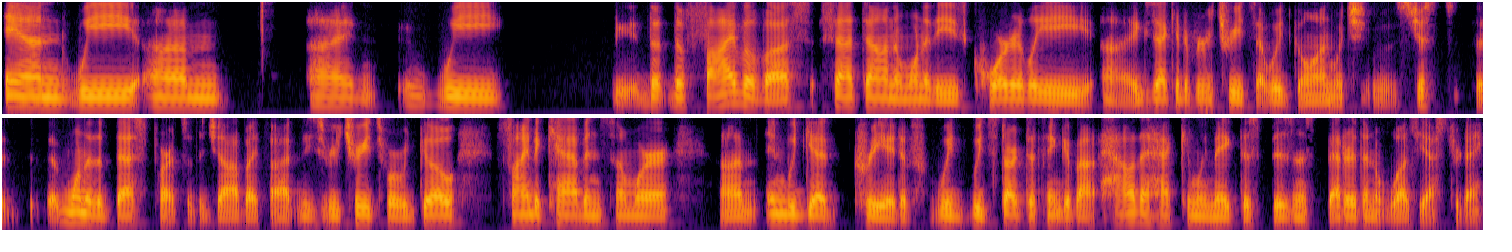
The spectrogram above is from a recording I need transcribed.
and we um, uh, we the, the five of us sat down in one of these quarterly uh, executive retreats that we'd go on, which was just one of the best parts of the job, I thought. These retreats where we'd go find a cabin somewhere, um, and we'd get creative. We'd, we'd start to think about how the heck can we make this business better than it was yesterday?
